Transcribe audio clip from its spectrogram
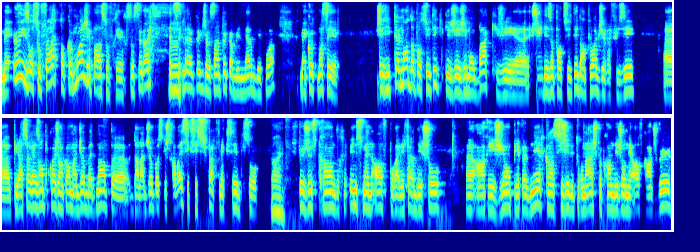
Mais eux, ils ont souffert pour que moi, je n'ai pas à souffrir. c'est là, mm. là, un peu que je me sens un peu comme une merde des fois. Mais écoute, moi, c'est. J'ai eu tellement d'opportunités que j'ai mon bac, euh, j'ai eu des opportunités d'emploi que j'ai refusées. Euh, puis la seule raison pourquoi j'ai encore ma job maintenant euh, dans la job où je travaille, c'est que c'est super flexible. Je peux juste prendre une semaine off pour aller faire des shows en région puis revenir. Quand si j'ai des tournages, je peux prendre des journées off quand je veux.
